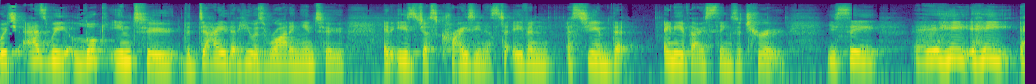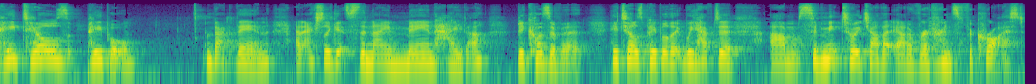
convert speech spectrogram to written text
which, as we look into the day that he was writing into, it is just craziness to even assume that any of those things are true. You see, he, he, he tells people back then and actually gets the name man hater because of it. He tells people that we have to um, submit to each other out of reverence for Christ,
